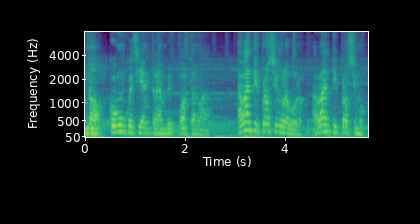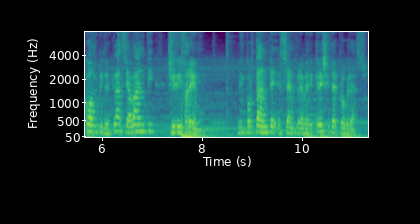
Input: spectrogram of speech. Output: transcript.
No? Comunque sia entrambe portano a avanti il prossimo lavoro, avanti il prossimo compito in classe, avanti, ci rifaremo. L'importante è sempre avere crescita e progresso.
